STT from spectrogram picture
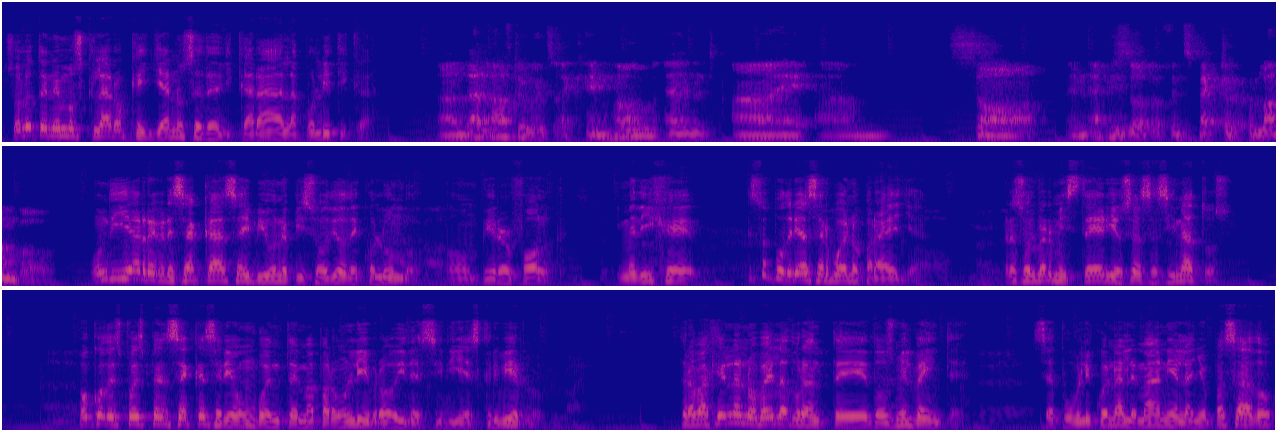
Solo tenemos claro que ya no se dedicará a la política. And then afterwards I came home and I um, saw an episode of Inspector Columbo. Un día regresé a casa y vi un episodio de Columbo con Peter Falk y me dije, esto podría ser bueno para ella, resolver misterios y asesinatos. Poco después pensé que sería un buen tema para un libro y decidí escribirlo. Trabajé en la novela durante 2020. Se publicó en Alemania el año pasado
